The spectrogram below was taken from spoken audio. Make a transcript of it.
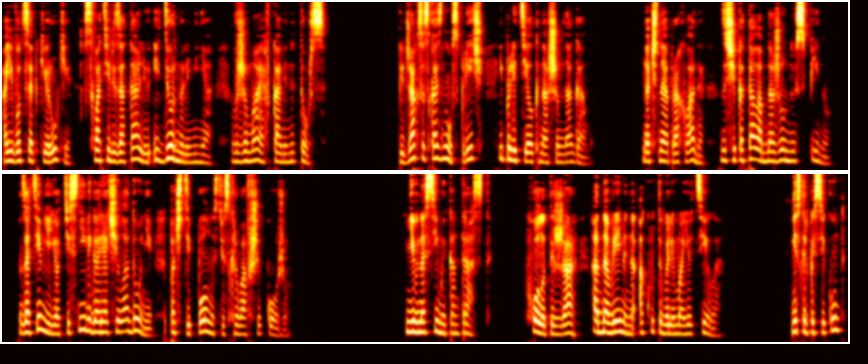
а его цепкие руки схватили за талию и дернули меня, вжимая в каменный торс. Пиджак соскользнул с плеч и полетел к нашим ногам. Ночная прохлада защекотала обнаженную спину. Затем ее оттеснили горячие ладони, почти полностью скрывавшие кожу. Невыносимый контраст. Холод и жар одновременно окутывали мое тело. Несколько секунд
